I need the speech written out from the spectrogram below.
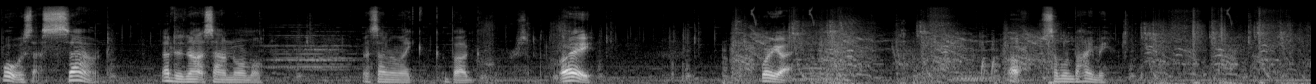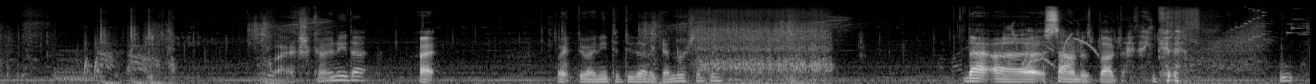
What was that sound? That did not sound normal. That sounded like a bug or something. Hey! Where are you at? Oh, someone behind me. Do I actually kind of need that? Alright. Wait, do I need to do that again or something? That uh, sound is bugged, I think.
